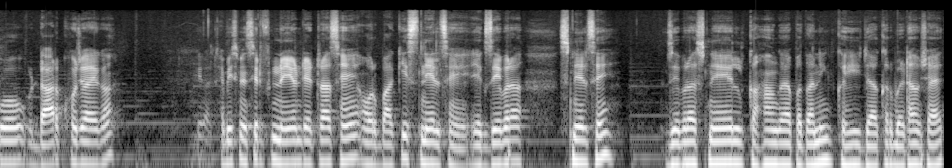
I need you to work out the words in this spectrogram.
वो डार्क हो जाएगा। अभी इसमें सिर्फ़ नेयन टेट्रास हैं और बाकी स्नेल्स हैं। एक जेबरा स्नेल्स हैं। जेबरा स्नेल कहाँ गया पता नहीं कहीं जाकर बैठा हो शायद।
